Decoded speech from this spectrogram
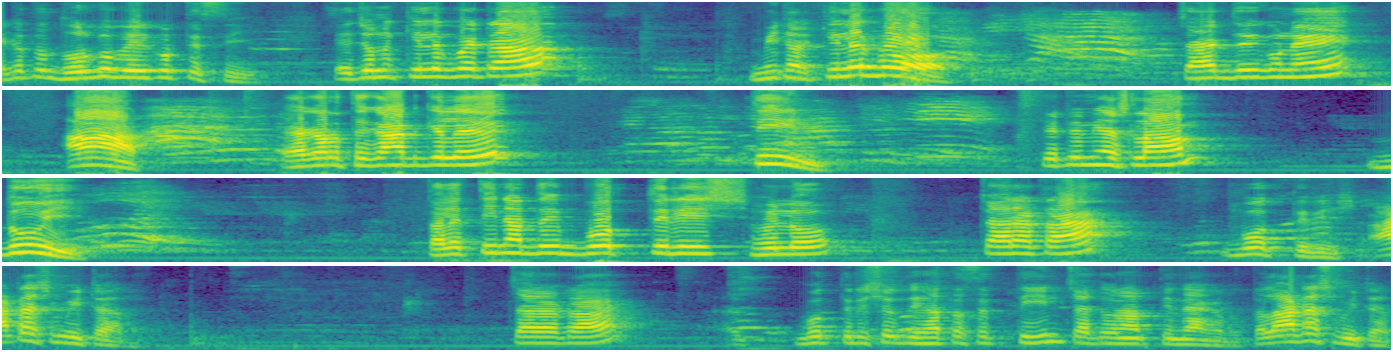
এটা তো দৈর্ঘ্য বের করতেছি। এই জন্য কী লিখব এটা? মিটার কী লিখব? চার দুই গুণে আট। এগারো থেকে আট গেলে তিন। কেটে নিয়ে আসলাম দুই। তাহলে তিন আর দুই বত্রিশ হইল চার আটা বত্রিশ, আঠাশ মিটার। চার আটা বত্রিশে দুই হাত আছে তিন, চার দুই আট, তিন এগারো। তাহলে আঠাশ মিটার।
